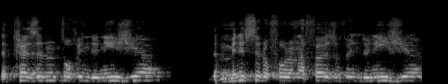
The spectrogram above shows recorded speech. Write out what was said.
the president of Indonesia, the Minister of Foreign Affairs of Indonesia,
